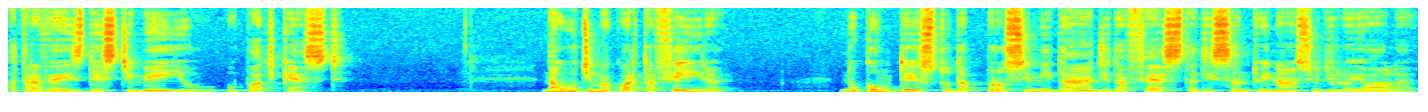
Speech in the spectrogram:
através deste meio, o podcast. Na última quarta-feira, no contexto da proximidade da festa de Santo Inácio de Loyola,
